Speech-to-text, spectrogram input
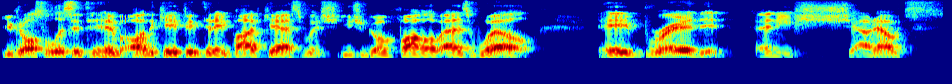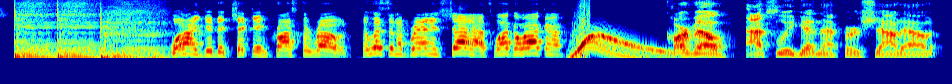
You can also listen to him on the Kayfabe Today podcast, which you should go follow as well. Hey, Brandon, any shout outs? Why did the chicken cross the road? To listen to Brandon's shoutouts, waka waka. Carvel, absolutely getting that first shout out.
